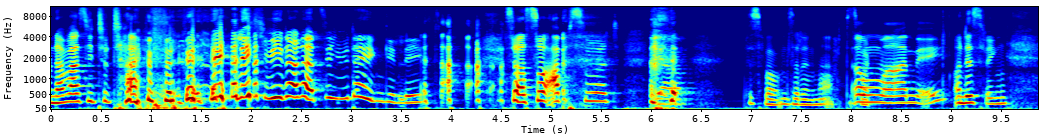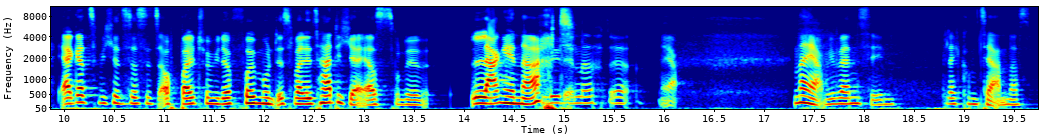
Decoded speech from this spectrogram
und dann war sie total fröhlich wieder und hat sich wieder hingelegt. Es war so absurd. Ja, das war unsere Nacht. Das oh Mann, ey. und deswegen ärgert es mich jetzt, dass jetzt auch bald schon wieder Vollmond ist, weil jetzt hatte ich ja erst so eine lange Nacht. Wilde Nacht, ja. Ja. Naja, wir werden sehen. Vielleicht kommt es ja anders.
